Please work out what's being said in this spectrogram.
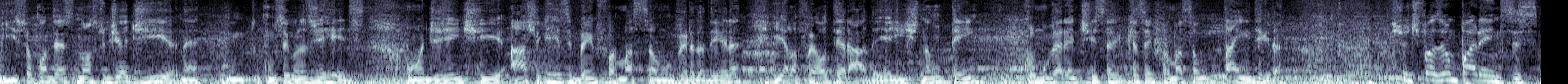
e isso acontece no nosso dia a dia, né? Com segurança de redes, onde a gente acha que recebeu a informação verdadeira e ela foi alterada. E a gente não tem como garantir que essa informação está íntegra. Deixa eu te fazer um parênteses.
